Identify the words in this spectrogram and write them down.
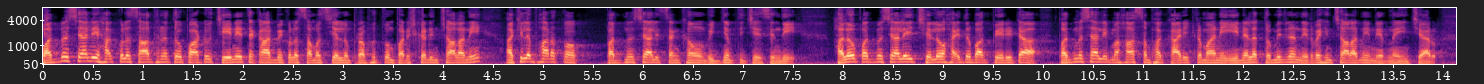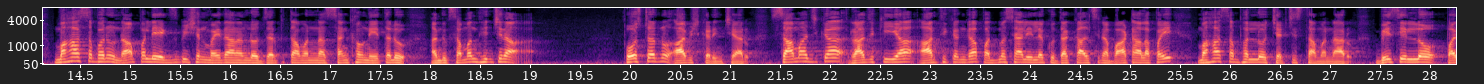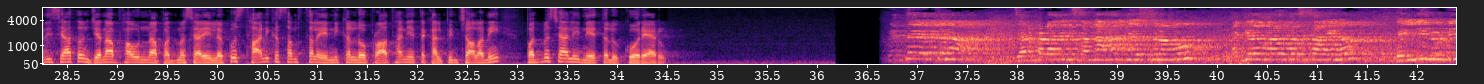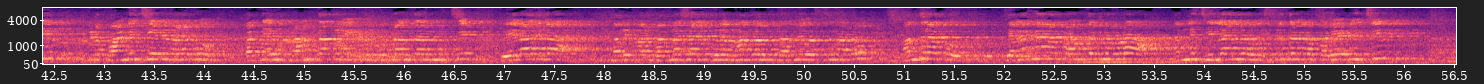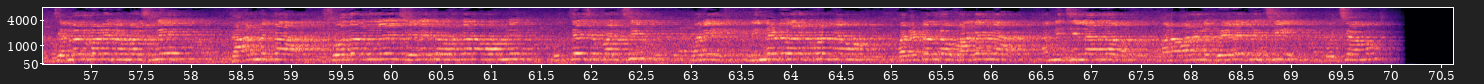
పద్మశాలి హక్కుల సాధనతో పాటు చేనేత కార్మికుల సమస్యలను ప్రభుత్వం పరిష్కరించాలని అఖిల భారత పద్మశాలి సంఘం విజ్ఞప్తి చేసింది. హలో పద్మశాలి చెలో హైదరాబాద్ పేరిట పద్మశాలి మహాసభ కార్యక్రమాన్ని ఈ నెల తొమ్మిదిన నిర్వహించాలని నిర్ణయించారు. మహాసభను నాపల్లి ఎగ్జిబిషన్ మైదానంలో జరుపుతామన్న సంఘం నేతలు అందుకు సంబంధించిన పోస్టర్ను ఆవిష్కరించారు. సామాజిక రాజకీయ ఆర్థికంగా పద్మశాలీలకు దక్కాల్సిన బాటాలపై మహాసభల్లో చర్చిస్తామన్నారు. బీసీల్లో పది శాతం జనాభా ఉన్న పద్మశాలీలకు స్థానిక సంస్థల ఎన్నికల్లో ప్రాధాన్యత కల్పించాలని పద్మశాలి నేతలు కోరారు. జరపడానికి సన్నాహాలు చేస్తున్నాము. అఖిల భారత స్థాయిలో ఢిల్లీ నుండి ఇక్కడ పాండిచ్చేరి వరకు పద్దెనిమిది ప్రాంతాలు ఏడు భూ ప్రాంతాల నుంచి వేలాదిగా మరి మన పద్మశాలి కుల బాంధవులు తరలి వస్తున్నారు. అందులకు తెలంగాణ ప్రాంతంలో కూడా అన్ని జిల్లాల్లో విస్తృతంగా పర్యటించి జనరల్ బాడీ మెంబర్స్ని కార్మిక సోదరులని చేనేత వర్గాల వారిని ఉత్తేజపరిచి మరి నిన్నటి వరకు కూడా మేము పర్యటనలో భాగంగా అన్ని జిల్లాల్లో మన వాళ్ళని ప్రేరేపించి వచ్చాము.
